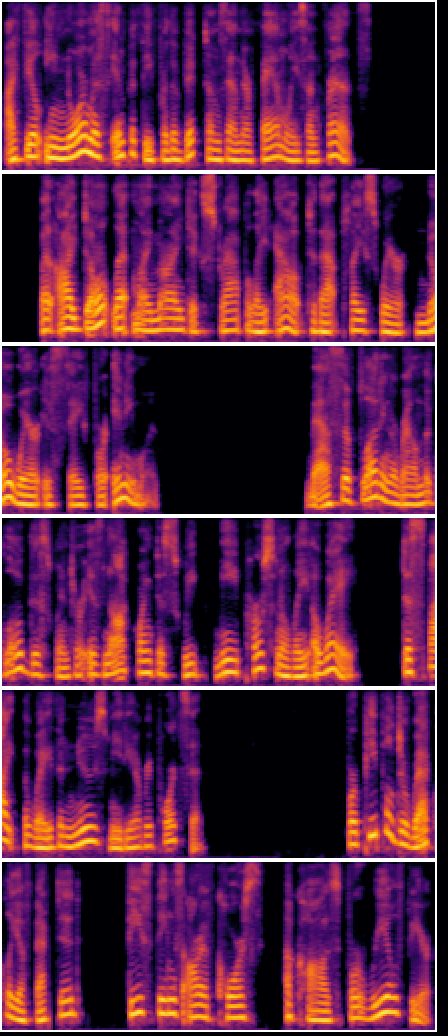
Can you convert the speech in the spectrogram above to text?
I feel enormous empathy for the victims and their families and friends. But I don't let my mind extrapolate out to that place where nowhere is safe for anyone. Massive flooding around the globe this winter is not going to sweep me personally away, despite the way the news media reports it. For people directly affected, these things are, of course, a cause for real fear.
